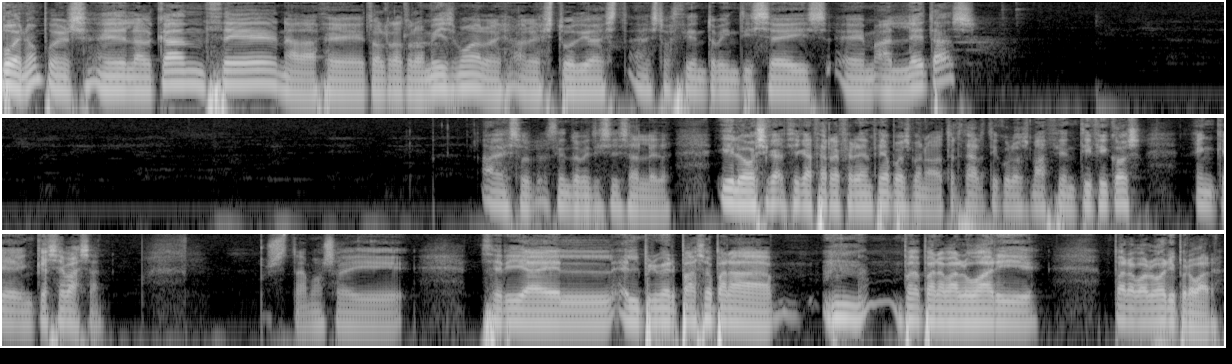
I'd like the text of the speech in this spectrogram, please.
Bueno, pues el alcance, nada, hace todo el rato lo mismo, al, estudio a, estos 126 em, atletas, a estos 126 atletas. Y luego sí que, hace referencia, pues bueno, a 13 artículos más científicos en que, en que se basan. Pues estamos ahí. Sería el, el primer paso para, para, evaluar y para evaluar y probar.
